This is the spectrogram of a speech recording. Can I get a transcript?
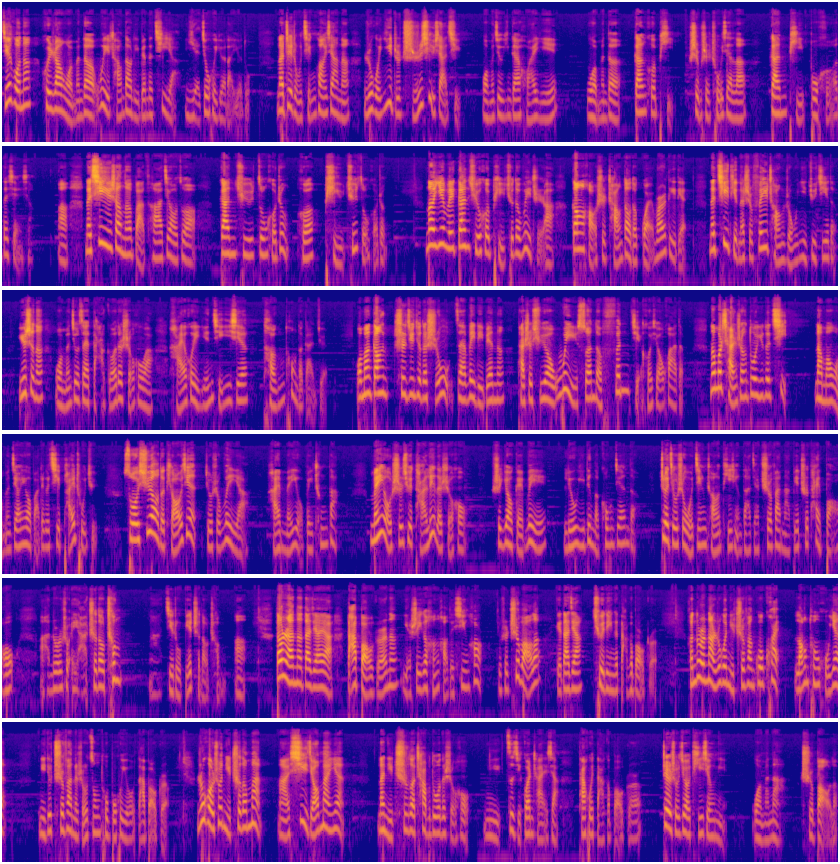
结果呢会让我们的胃肠道里边的气呀也就会越来越多。那这种情况下呢，如果一直持续下去，我们就应该怀疑我们的肝和脾。是不是出现了肝脾不和的现象啊？那西医上呢，把它叫做肝区综合症和脾区综合症。那因为肝区和脾区的位置啊，刚好是肠道的拐弯地点，那气体呢是非常容易聚集的。于是呢，我们就在打嗝的时候啊，还会引起一些疼痛的感觉。我们刚吃进去的食物在胃里边呢。它是需要胃酸的分解和消化的，那么产生多余的气，那么我们将要把这个气排出去，所需要的条件就是胃呀还没有被撑大，没有失去弹力的时候，是要给胃留一定的空间的。这就是我经常提醒大家吃饭呢，别吃太饱啊。很多人说，哎呀，吃到撑啊，记住别吃到撑啊。当然呢，大家呀打饱嗝呢也是一个很好的信号，就是吃饱了，给大家确定一个打个饱嗝。很多人呢，如果你吃饭过快，狼吞虎咽，你就吃饭的时候中途不会有打饱嗝。如果说你吃的慢啊，细嚼慢咽，那你吃的差不多的时候，你自己观察一下，他会打个饱嗝。这个时候就要提醒你，我们呐吃饱了。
